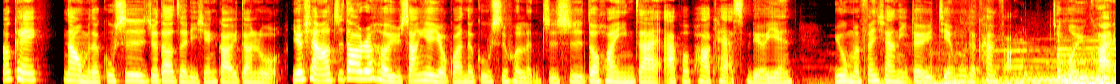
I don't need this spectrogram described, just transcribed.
OK，那我们的故事就到这里，先告一段落。有想要知道任何与商业有关的故事或冷知识，都欢迎在 Apple Podcast 留言，与我们分享你对于节目的看法。周末愉快。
